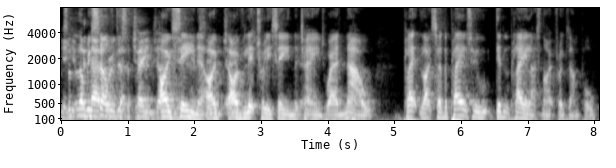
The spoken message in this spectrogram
Yeah, So there'll be there through that self-discipline. I've you? seen You've it. seen I've I've literally seen the change where now play like so the players who didn't play last night, for example,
